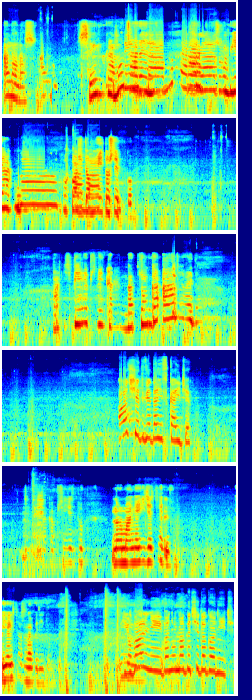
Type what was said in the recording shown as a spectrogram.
Ananas. Szynka, mozzarella. Mozzarella. Zombiaków. No, Chodź do mnie i to szybko. Pani spieprzaj tam, nadciąga Adajda. Chodź się Wiedeńska idzie. Taka przyjdzie tu, normalnie idzie cel. Ja i czas nawet idą. Biją mnie. Zwolnij, bo nie mogę cię dogonić.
